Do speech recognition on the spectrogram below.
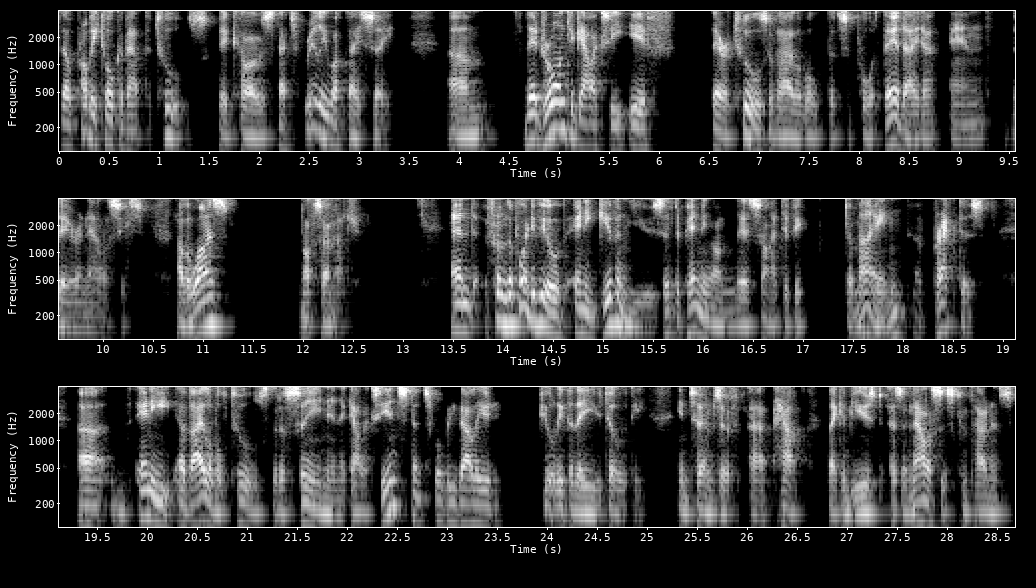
they'll probably talk about the tools because that's really what they see. Um, they're drawn to Galaxy if there are tools available that support their data and their analysis. Otherwise, not so much. And from the point of view of any given user, depending on their scientific domain of practice, uh, any available tools that are seen in a Galaxy instance will be valued purely for their utility in terms of uh, how they can be used as analysis components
